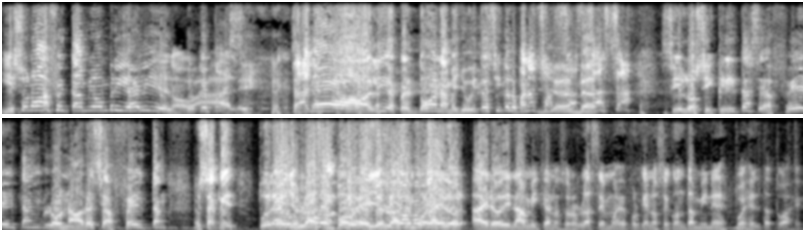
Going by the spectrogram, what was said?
Y eso no va a a mi hombría, líder. No, ¿Pero qué vale. pasa? Sea, no, líder, perdóname. Yo he visto así que los panas. sa, Ya sa, no. sa, sa. Si los ciclistas se afeitan, los nadadores se afeitan. O sea que tú eres. ellos un lo hacen por, ellos lo hacen por ¿cómo te- aero- aerodinámica, nosotros lo hacemos es porque no se contamine después el tatuaje.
